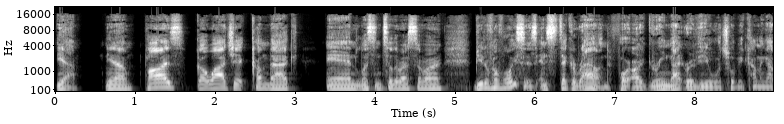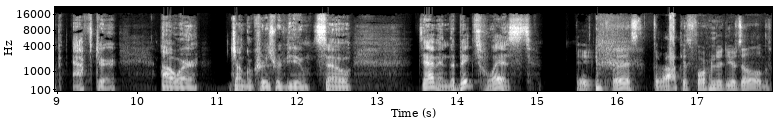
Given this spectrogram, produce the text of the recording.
yeah, you know, pause, go watch it, come back and listen to the rest of our beautiful voices and stick around for our Green Knight review, which will be coming up after our Jungle Cruise review. So, Devin, the big twist. Big twist. The Rock is 400 years old.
